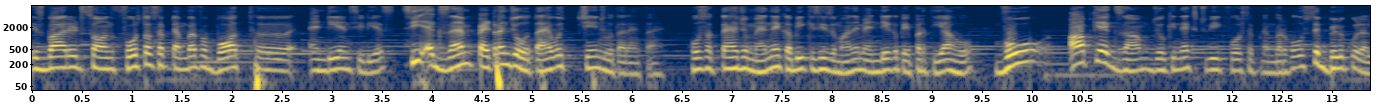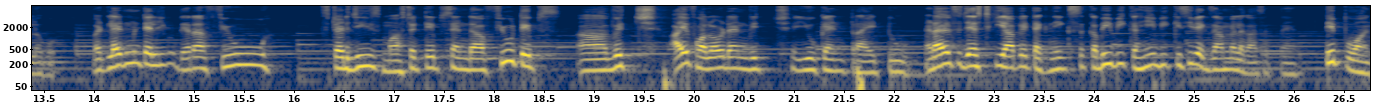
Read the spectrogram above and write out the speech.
इस बार it's on fourth of September for both NDA and CDS see exam pattern जो होता है, वो चेंज होता रहता है. हो सकता है जो मैंने कभी किसी जमाने में एनडीए का पेपर दिया हो वो आपके एग्ज़ाम जो कि नेक्स्ट वीक फोर सितंबर को उससे बिल्कुल अलग हो। But let me tell you there are few strategies master tips and tips uh, which I followed and which you can try too. And I will suggest कि आप ये टेक्निक्स कभी भी कहीं भी किसी भी एग्ज़ाम में लगा सकते हैं। Tip one.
